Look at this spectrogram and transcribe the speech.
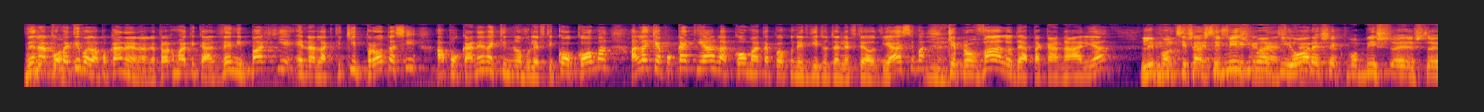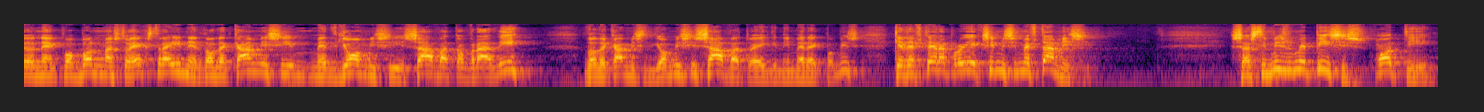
Δεν Λοιπόν. ακούμε τίποτα από κανέναν. Πραγματικά δεν υπάρχει εναλλακτική πρόταση από κανένα κοινοβουλευτικό κόμμα, αλλά και από κάτι άλλα κόμματα που έχουν βγει το τελευταίο διάστημα και προβάλλονται από τα κανάλια. Ναι. Λοιπόν, επειδή σας εξυπηρετούν θυμίζουμε συγκεκριμένα ότι οι συμφέροντα. ώρες εκπομπής ε, των εκπομπών μας στο έξτρα είναι 12.30 με 2.30 Σάββατο βράδυ. 12.30-2.30 Σάββατο έγινε η μέρα εκπομπής και Δευτέρα πρωί 6.30 με 7.30. Σας θυμίζουμε επίσης ότι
